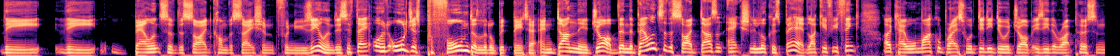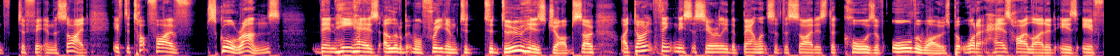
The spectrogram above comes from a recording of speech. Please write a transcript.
the the balance of the side conversation for New Zealand is if they had all just performed a little bit better and done their job, then the balance of the side doesn't actually look as bad. Like if you think, okay, well, Michael Bracewell, did he do a job? Is he the right person to fit in the side? If the top five score runs, then he has a little bit more freedom to, to do his job. So I don't think necessarily the balance of the side is the cause of all the woes, but what it has highlighted is if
